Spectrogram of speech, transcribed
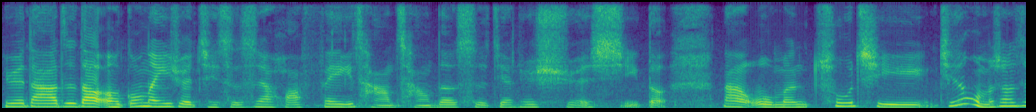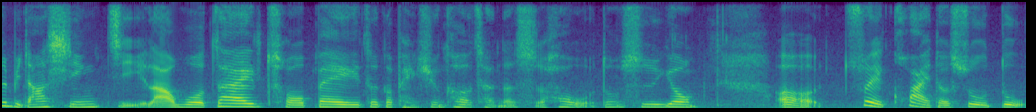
因为大家知道，呃，功能医学其实是要花非常长的时间去学习的。那我们初期，其实我们算是比较心急啦。我在筹备这个培训课程的时候，我都是用，呃，最快的速度。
